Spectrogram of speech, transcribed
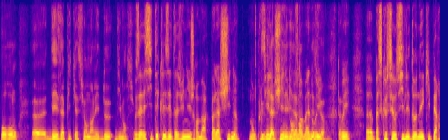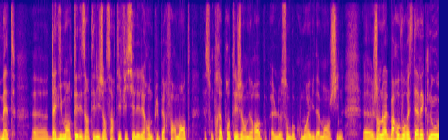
auront euh, des applications dans les deux dimensions. Vous avez cité que les États-Unis, je remarque pas la Chine non plus. Si la Chine, évidemment, oui, oui euh, parce que c'est aussi les données qui permettent d'alimenter les intelligences artificielles et les rendre plus performantes. Elles sont très protégées en Europe, elles le sont beaucoup moins évidemment en Chine. Jean-Noël Barrot, vous restez avec nous,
